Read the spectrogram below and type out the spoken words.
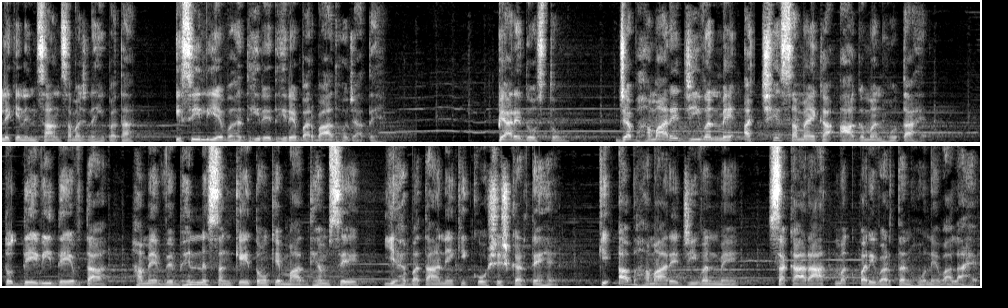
लेकिन इंसान समझ नहीं पता, इसीलिए वह धीरे धीरे बर्बाद हो जाते हैं। प्यारे दोस्तों, जब हमारे जीवन में अच्छे समय का आगमन होता है तो देवी देवता हमें विभिन्न संकेतों के माध्यम से यह बताने की कोशिश करते हैं कि अब हमारे जीवन में सकारात्मक परिवर्तन होने वाला है।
